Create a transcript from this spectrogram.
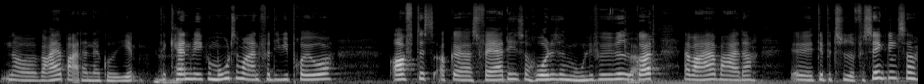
når vejarbejderne er gået hjem. Mm. Det kan vi ikke på motorvejen, fordi vi prøver oftest at gøre os færdige så hurtigt som muligt. For vi ved jo godt, at vejarbejder, øh, det betyder forsinkelser,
